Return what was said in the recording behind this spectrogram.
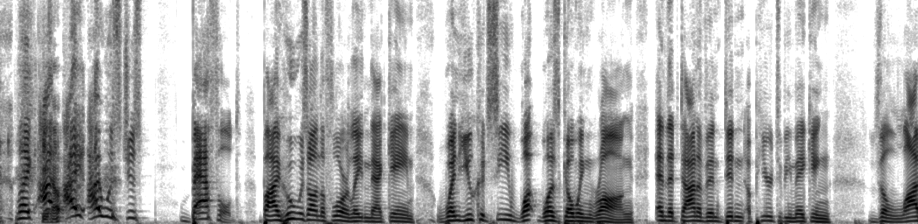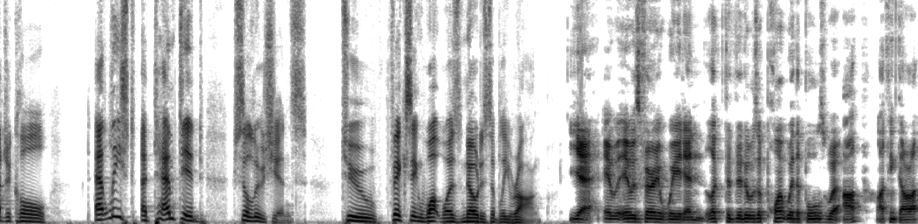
like Yep. I, I I was just baffled by who was on the floor late in that game when you could see what was going wrong and that Donovan didn't appear to be making the logical, at least attempted solutions to fixing what was noticeably wrong. Yeah, it, it was very weird. And look, th- th- there was a point where the Bulls were up. I think they were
